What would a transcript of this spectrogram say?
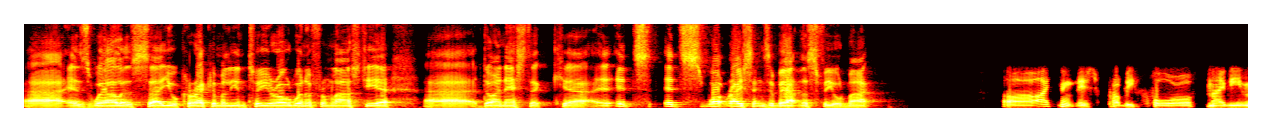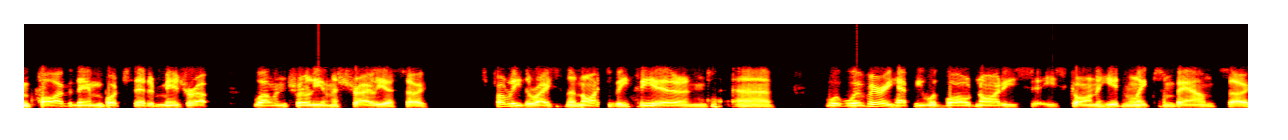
uh, as well as uh, your Karaka Million two-year-old winner from last year, uh, Dynastic. Uh, it's it's what racing's about. This field, Mark. Uh, I think there's probably four, maybe even five of them butch that'd measure up well and truly in Australia. So it's probably the race of the night, to be fair. And we're very happy with Wild Knight. He's he's gone ahead and leaps and bounds. So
